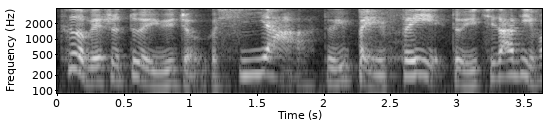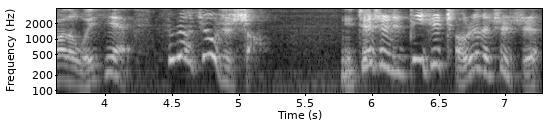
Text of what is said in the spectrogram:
特别是对于整个西亚、对于北非、对于其他地方的文献资料就是少，你这是必须承认的事实。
